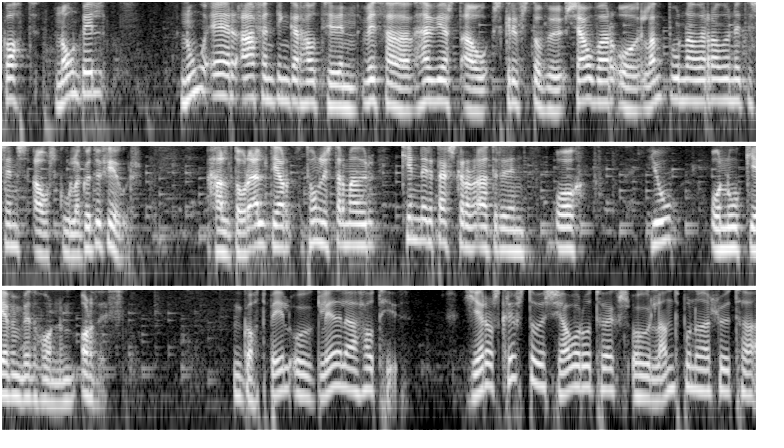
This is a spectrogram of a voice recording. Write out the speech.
Gott, nónbil. Nú er afhendingarháttíðin við það að hefjast á skrifstofu sjávar og landbúnaðarráðunetisins á skúlagötu fjögur. Halldór Eldjár, tónlistarmaður, kynir í dagskráratriðin og, jú, og nú gefum við honum orðið. Gott bil og gleðilega hátíð. Hér á skrifstofu sjávarútvegs og landbúnaðar hluta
